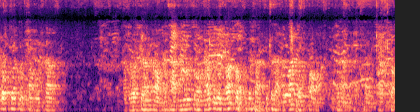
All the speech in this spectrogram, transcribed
ครบถ้วนถูกต้องครับขับรถยนต์ออกสถานีส่งแล้วจะเป็นรถส่งผู้โดยสารที่สถานีบ้านเดินต่อสถานีถัดไปครับต่อ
